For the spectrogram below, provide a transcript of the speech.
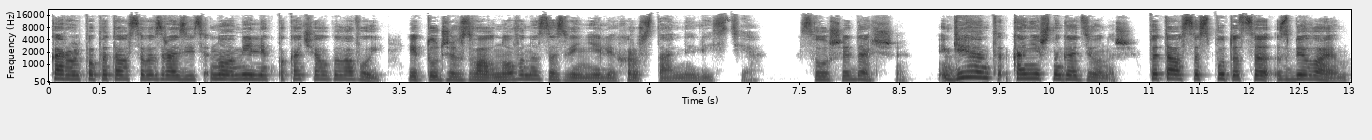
Король попытался возразить, но мельник покачал головой, и тут же взволнованно зазвенели хрустальные листья. «Слушай дальше. Гиант, конечно, гаденыш. Пытался спутаться с Белаем,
